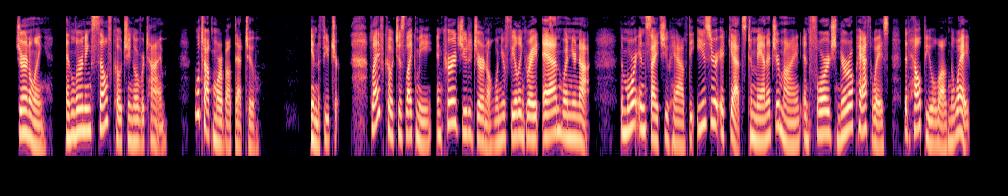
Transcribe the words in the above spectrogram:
journaling, and learning self coaching over time. We'll talk more about that too in the future. Life coaches like me encourage you to journal when you're feeling great and when you're not. The more insights you have, the easier it gets to manage your mind and forge neural pathways that help you along the way.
